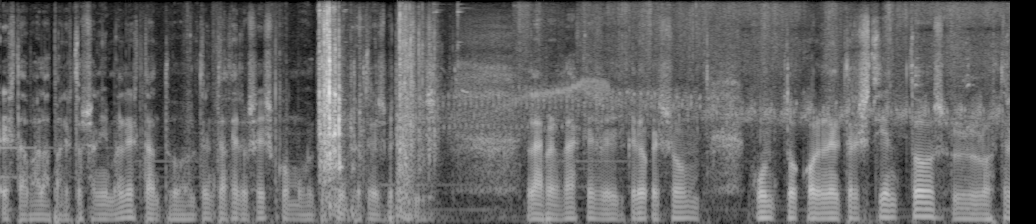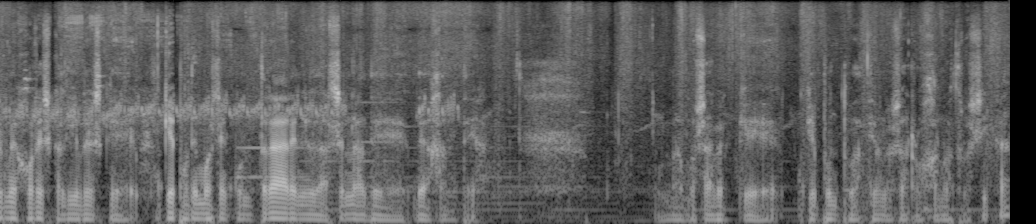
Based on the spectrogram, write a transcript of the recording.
esta bala para estos animales, tanto el 3006 como el 303 Brindis. La verdad es que creo que son, junto con el 300, los tres mejores calibres que, podemos encontrar en el arsenal de, de Vamos a ver qué, qué puntuación nos arroja nuestro Sika.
